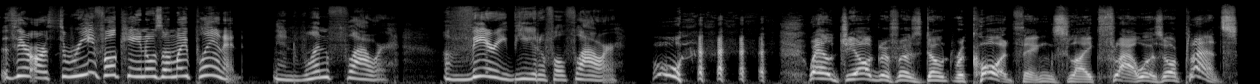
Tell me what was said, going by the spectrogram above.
there are three volcanoes on my planet and one flower. A very beautiful flower. Oh, well, geographers don't record things like flowers or plants.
